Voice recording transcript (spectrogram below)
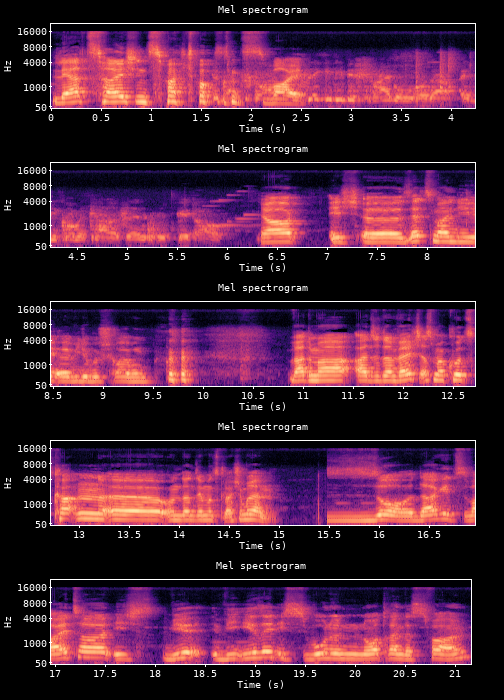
Leerzeichen 2002. Link in die Beschreibung oder in die Kommentare senden. Geht auch. Ja, ich äh, setz mal in die äh, Videobeschreibung. Warte mal, also dann werde ich erstmal kurz cutten äh, und dann sehen wir uns gleich im Rennen. So, da geht's weiter. Ich, wie, wie ihr seht, ich wohne in Nordrhein-Westfalen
